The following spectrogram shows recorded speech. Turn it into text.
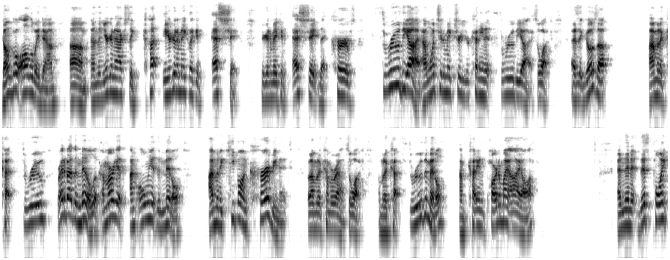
Don't go all the way down. Um, and then you're going to actually cut, you're going to make like an S shape. You're going to make an S shape that curves through the eye. I want you to make sure you're cutting it through the eye. So watch. As it goes up, I'm going to cut through right about the middle. Look, I'm already at, I'm only at the middle. I'm going to keep on curving it, but I'm going to come around. So watch. I'm going to cut through the middle. I'm cutting part of my eye off. And then at this point,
